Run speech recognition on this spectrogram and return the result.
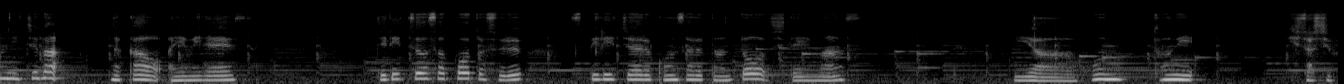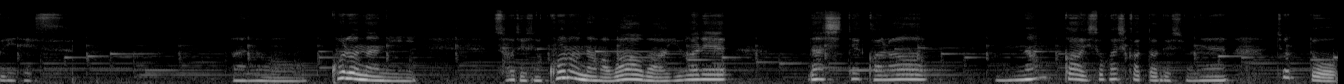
んにちは。中尾あゆみです。自立をサポートするスピリチュアルコンサルタントをしています。いやー本当に久しぶりです。あのコロナにそうですねコロナがわーわー言われ出してからなんか忙しかったんですよね。ちょっと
